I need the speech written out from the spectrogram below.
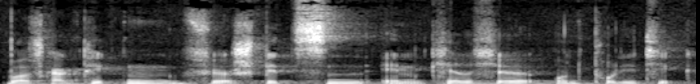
Wolfgang Picken für Spitzen in Kirche und Politik.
